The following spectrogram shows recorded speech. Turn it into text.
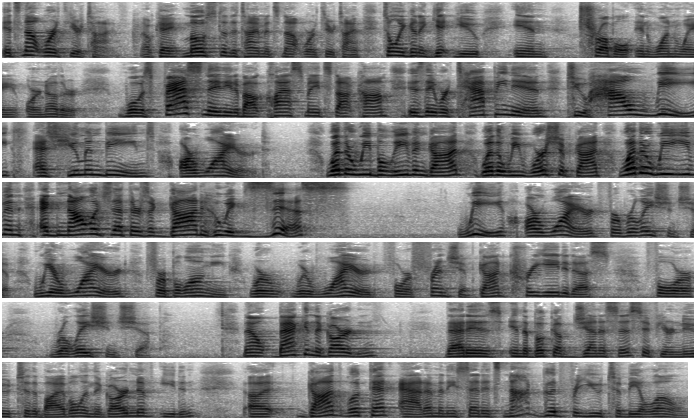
It's not worth your time, okay? Most of the time, it's not worth your time. It's only going to get you in trouble in one way or another. What was fascinating about classmates.com is they were tapping in to how we as human beings are wired. Whether we believe in God, whether we worship God, whether we even acknowledge that there's a God who exists, we are wired for relationship. We are wired for belonging. We're, we're wired for friendship. God created us for relationship. Now, back in the garden, that is in the book of Genesis, if you're new to the Bible, in the Garden of Eden, uh, God looked at Adam and he said, It's not good for you to be alone.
